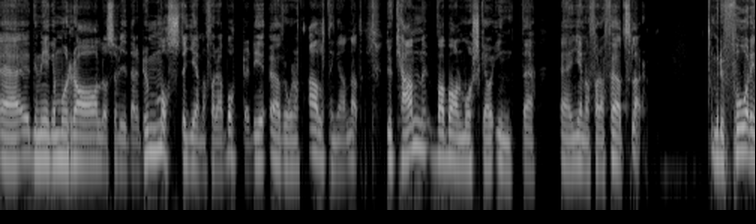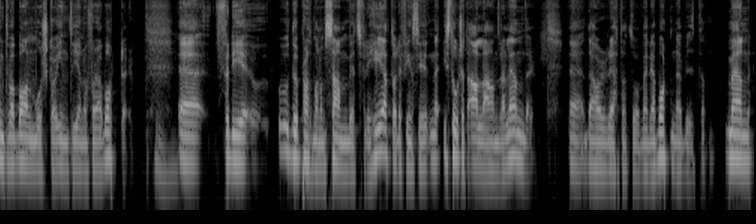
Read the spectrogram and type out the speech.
eh, din egen moral och så vidare. Du måste genomföra aborter. Det är överordnat allting annat. Du kan vara barnmorska och inte eh, genomföra födslar. Men du får inte vara barnmorska och inte genomföra aborter. Eh, för det, och då pratar man om samvetsfrihet och det finns i, i stort sett alla andra länder. Eh, där har du rätt att då välja bort den här biten. Men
